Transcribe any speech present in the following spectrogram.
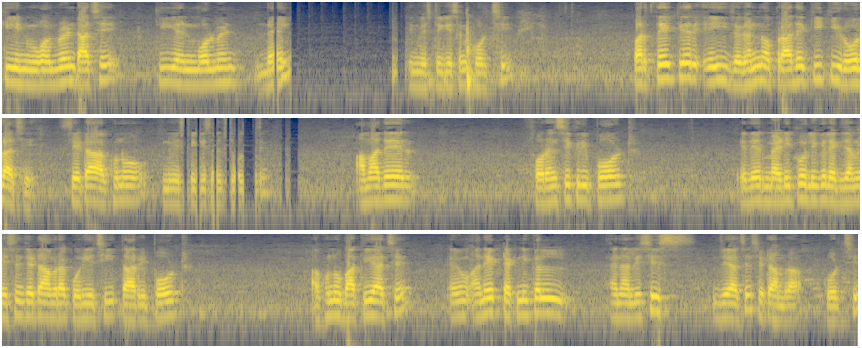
কি ইনভলভমেন্ট আছে, কি ইনভলভমেন্ট নেই ইনভেস্টিগেশন করছি। প্রত্যেকের এই জঘন্য অপরাধে কি কি রোল আছে, সেটা এখনও ইনভেস্টিগেশন চলছে। আমাদের ফরেন্সিক রিপোর্ট এদের মেডিকো লিগাল এক্সামিনেশন যেটা আমরা করিয়েছি, তার রিপোর্ট এখনও বাকি আছে এবং অনেক টেকনিক্যাল অ্যানালিসিস যে আছে, সেটা আমরা করছি।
